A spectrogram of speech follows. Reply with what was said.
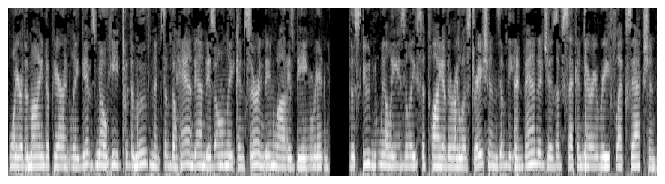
where the mind apparently gives no heed to the movements of the hand and is only concerned in what is being written. The student will easily supply other illustrations of the advantages of secondary reflex action.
